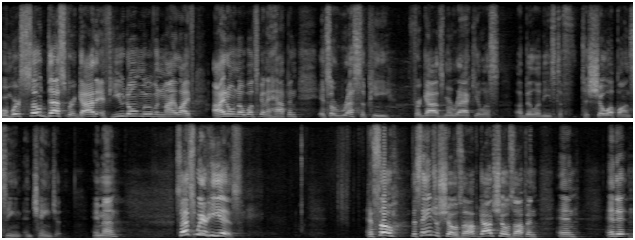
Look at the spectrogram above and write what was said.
when we're so desperate, God, if you don't move in my life, I don't know what's going to happen. It's a recipe for God's miraculous abilities to, to show up on scene and change it. Amen? So that's where he is. And so this angel shows up, God shows up, and, and, and it,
